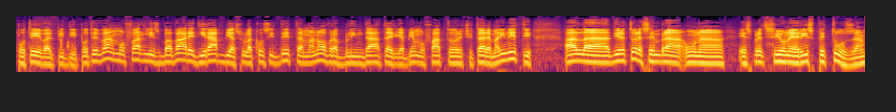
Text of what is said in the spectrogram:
poteva il PD, potevamo farli sbavare di rabbia sulla cosiddetta manovra blindata e gli abbiamo fatto recitare Marinetti. Al eh, direttore sembra una espressione rispettosa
